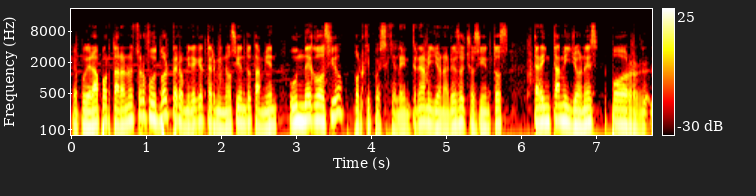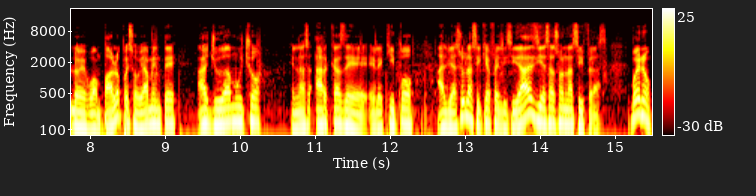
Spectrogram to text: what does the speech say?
que pudiera aportar a nuestro fútbol, pero mire que terminó siendo también un negocio porque pues que le entren a Millonarios 830 millones por lo de Juan Pablo, pues obviamente ayuda mucho en las arcas del equipo albiazul, así que felicidades y esas son las cifras. Bueno,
